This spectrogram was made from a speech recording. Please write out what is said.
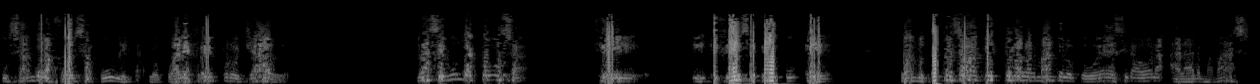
usando la fuerza pública, lo cual es reprochable. La segunda cosa que, y, fíjense que eh, cuando usted pensaba que esto era alarmante, lo que voy a decir ahora alarma más.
